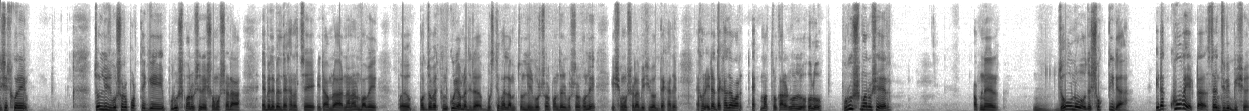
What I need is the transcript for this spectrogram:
বিশেষ করে চল্লিশ বছর পর থেকে পুরুষ মানুষের এই সমস্যাটা অ্যাভেলেবেল দেখা যাচ্ছে, এটা আমরা নানানভাবে পর্যবেক্ষণ করে আমরা যেটা বুঝতে পারলাম, চল্লিশ বছর, পঞ্চাশ বছর হলে এই সমস্যাটা বেশিরভাগ দেখা দেয়। এখন এটা দেখা যাওয়ার একমাত্র কারণ হলো হলো পুরুষ মানুষের আপনার যৌন যে শক্তিটা, এটা খুবই একটা সেন্সিটিভ বিষয়।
